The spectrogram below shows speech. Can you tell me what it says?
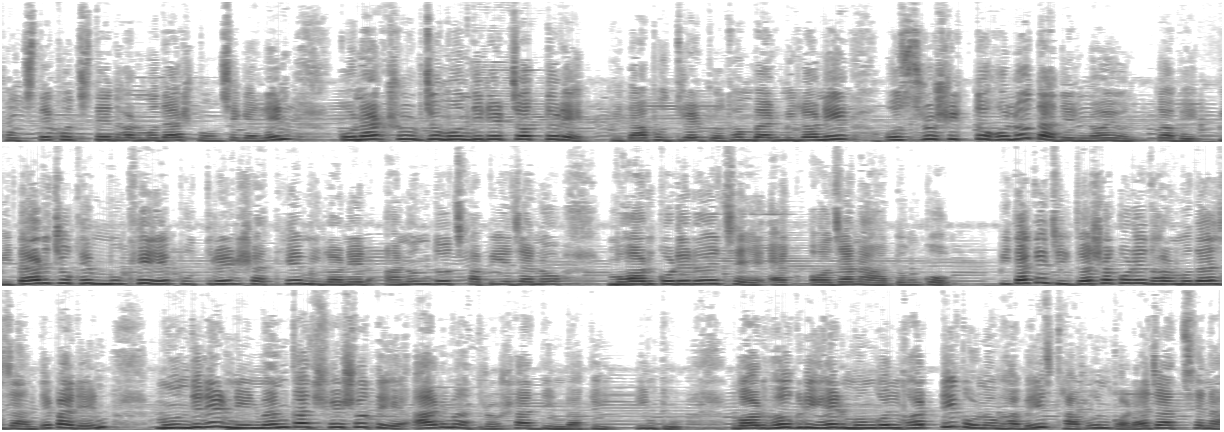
খুঁজতে খুঁজতে ধর্মদাস পৌঁছে গেলেন কোণার্ক সূর্য মন্দিরের চত্বরে। পিতা পুত্রের প্রথমবার মিলনে অশ্রুসিক্ত হলো তাদের নয়ন। তবে পিতার চোখে মুখে পুত্রের সাথে মিলনের আনন্দ ছাপিয়ে যেন ভর করে রয়েছে এক অজানা আতঙ্ক। পিতাকে জিজ্ঞাসা করে ধর্মদাস জানতে পারেন, মন্দিরের নির্মাণ কাজ শেষ হতে আর মাত্র সাত দিন বাকি। কিন্তু গর্ভগৃহের মঙ্গল ঘরটি কোনোভাবেই স্থাপন করা যাচ্ছে না।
